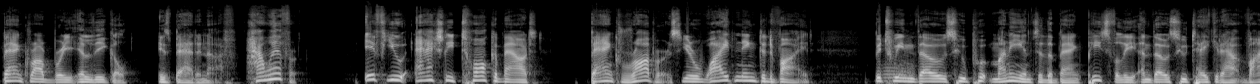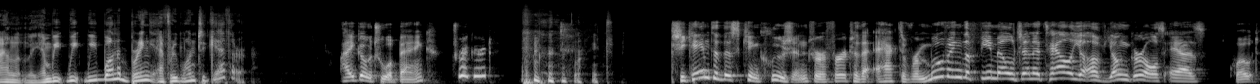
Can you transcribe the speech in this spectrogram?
bank robbery illegal is bad enough. However, if you actually talk about bank robbers, you're widening the divide between mm. those who put money into the bank peacefully and those who take it out violently. And we, we, we want to bring everyone together. I go to a bank, triggered. right. She came to this conclusion to refer to the act of removing the female genitalia of young girls as, quote,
